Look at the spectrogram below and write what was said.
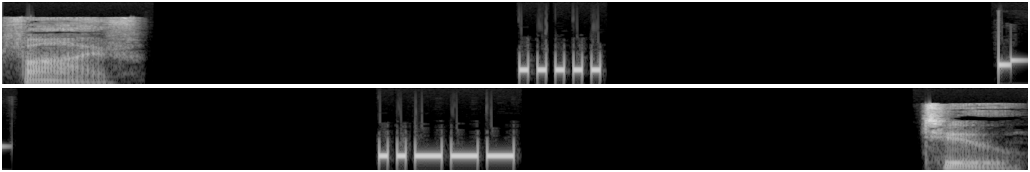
Five. Two.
